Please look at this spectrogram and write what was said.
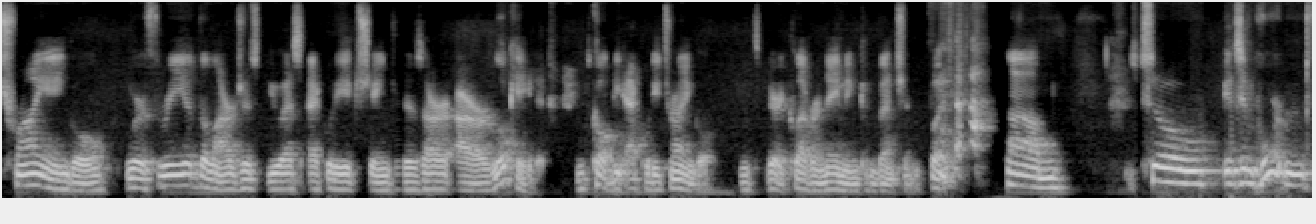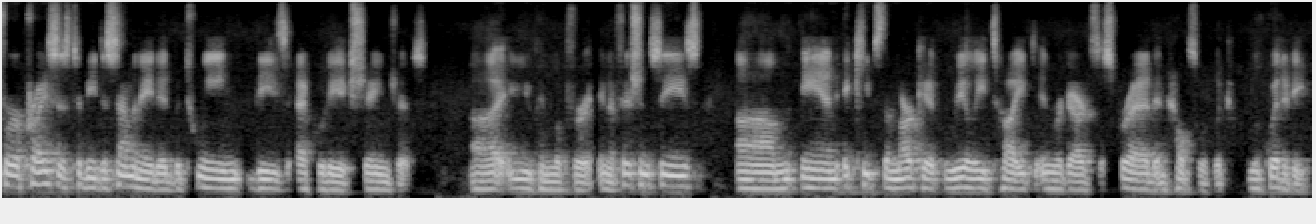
triangle where three of the largest US equity exchanges are, are located. It's called the Equity Triangle. It's a very clever naming convention. But um, so it's important for prices to be disseminated between these equity exchanges. Uh, you can look for inefficiencies, um, and it keeps the market really tight in regards to spread and helps with li liquidity.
